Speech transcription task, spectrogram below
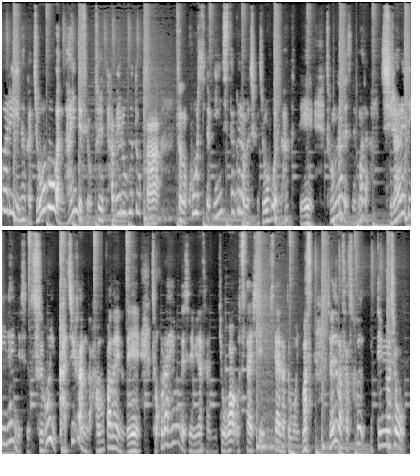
まりなんか情報がないんですよ。そういう食べログとか、その公式のインスタグラムしか情報がなくて、そんなですね、まだ知られていないんですよ。すごいガチ感が半端ないので、そこら辺をですね、皆さんに今日はお伝えしていきたいなと思います。それでは早速行ってみましょう。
